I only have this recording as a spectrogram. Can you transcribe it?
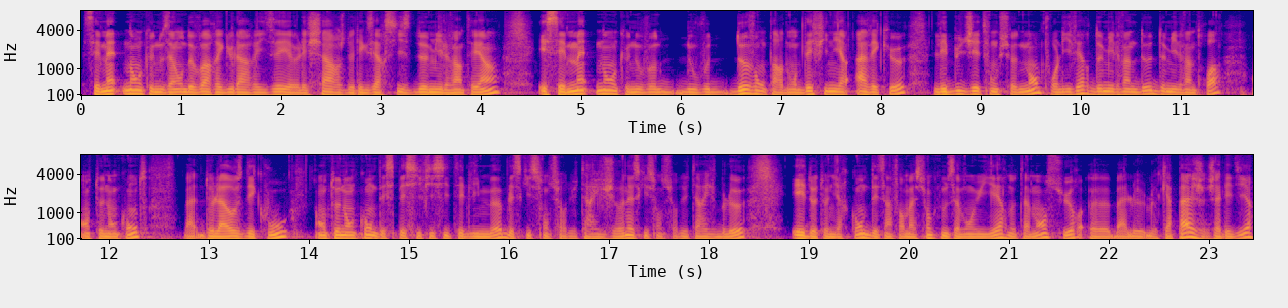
C'est maintenant que nous allons devoir régulariser euh, les charges de l'exercice 2021 et c'est maintenant que nous, devons pardon, définir avec eux les budgets de fonctionnement pour l'hiver 2022-2023 en tenant compte bah, de la hausse des coûts, en tenant compte des spécificités de l'immeuble, est-ce qu'ils sont sur du tarif jaune, est-ce qu'ils sont sur du tarif bleu et de tenir compte des informations que nous avons eues hier, notamment sur euh, bah, le, capage, j'allais dire,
